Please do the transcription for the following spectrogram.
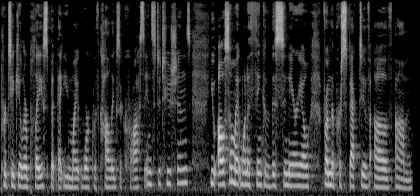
particular place, but that you might work with colleagues across institutions. You also might want to think of this scenario from the perspective of um,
